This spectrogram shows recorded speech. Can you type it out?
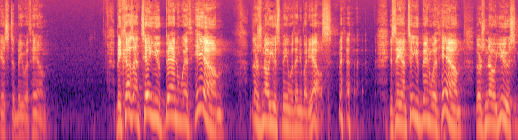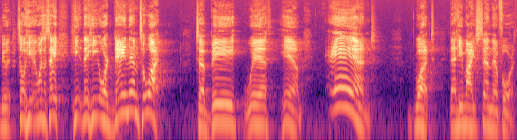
is to be with Him. Because until you've been with Him, there's no use being with anybody else. you see, until you've been with Him, there's no use. So he does it say? He, that he ordained them to what? To be with him. And what? That he might send them forth.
